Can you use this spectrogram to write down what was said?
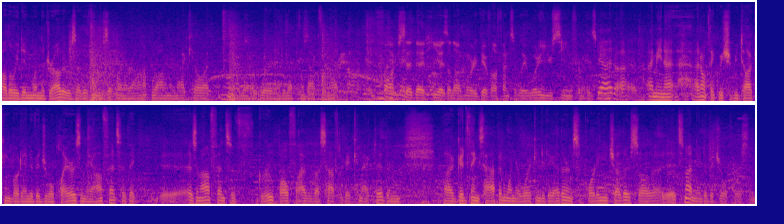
although he didn't win the draw, there was other things that went wrong, wrong in that kill, at, you know, where, where it ended up in the back of the net. And Faulk said that he has a lot more to give offensively. What are you seeing from his Yeah, I, game? don't- I mean, I, I don't think we should be talking about individual players in the offense. I think uh, as an offensive group, all five of us have to get connected, and uh, good things happen when you're working together and supporting each other. So uh, it's not an individual person.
